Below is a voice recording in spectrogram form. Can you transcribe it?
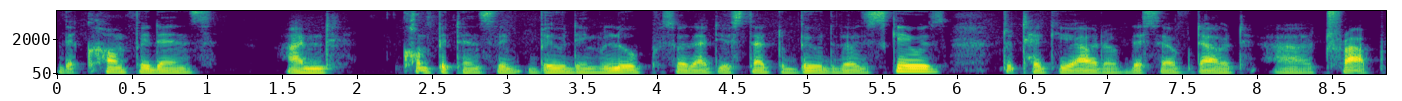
the confidence and competency building loop so that you start to build those skills to take you out of the self doubt uh, trap.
